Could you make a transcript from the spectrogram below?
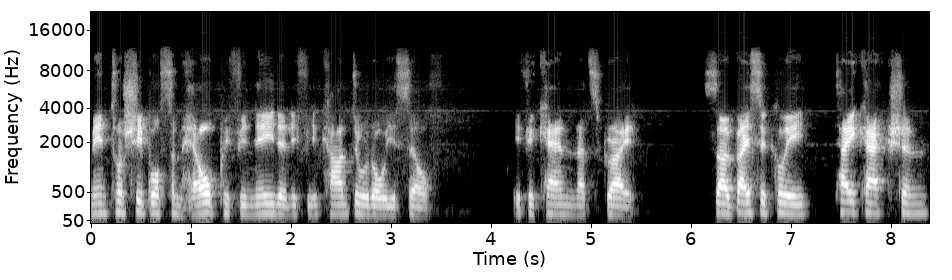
mentorship or some help if you need it, if you can't do it all yourself. If you can, that's great. So basically, take action,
